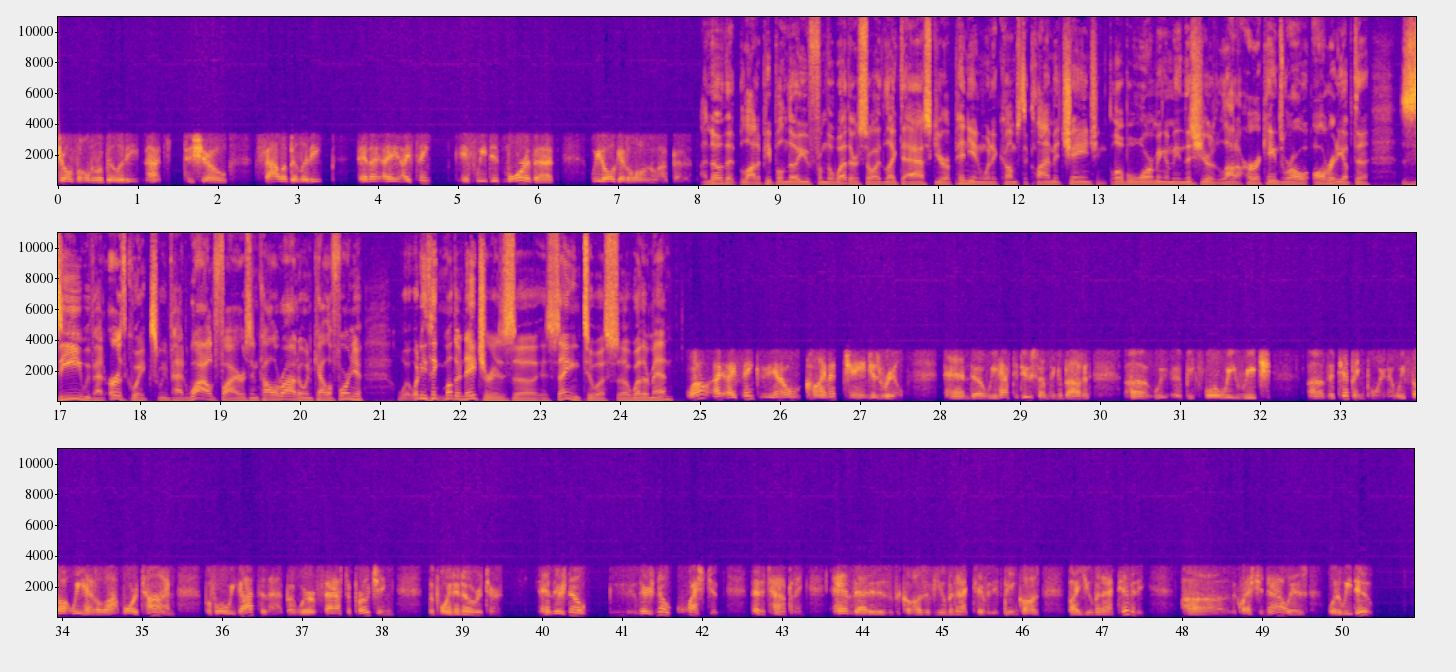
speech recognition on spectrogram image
show vulnerability, not to show fallibility. And I, I think if we did more of that, we'd all get along a lot better. I know that a lot of people know you from the weather, so I'd like to ask your opinion when it comes to climate change and global warming. I mean, this year, a lot of hurricanes. We're all already up to Z. We've had earthquakes. We've had wildfires in Colorado and California. What, what do you think Mother Nature is uh, is saying to us, uh, weatherman? Well, I, I think you know climate change is real and uh, we have to do something about it uh, we, uh, before we reach uh, the tipping point. And we thought we had a lot more time before we got to that, but we're fast approaching the point of no return. And there's no there's no question that it's happening, and that it is the cause of human activity. It's being caused by human activity. Uh, the question now is, what do we do?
